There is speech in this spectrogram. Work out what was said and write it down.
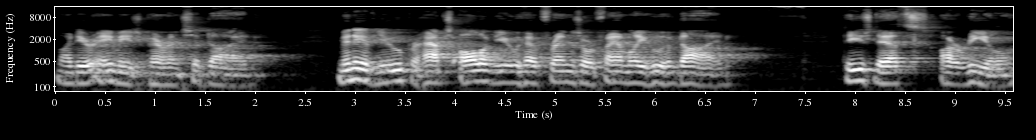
My dear Amy's parents have died. Many of you, perhaps all of you, have friends or family who have died. These deaths are real.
